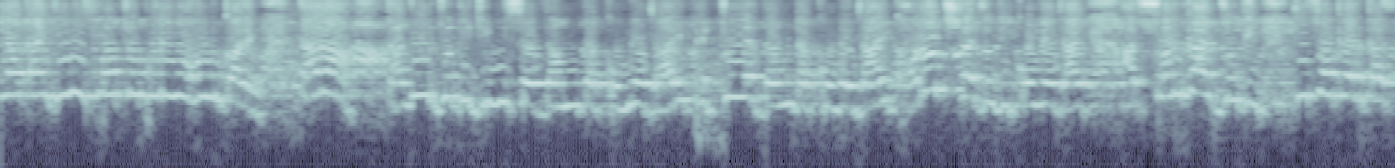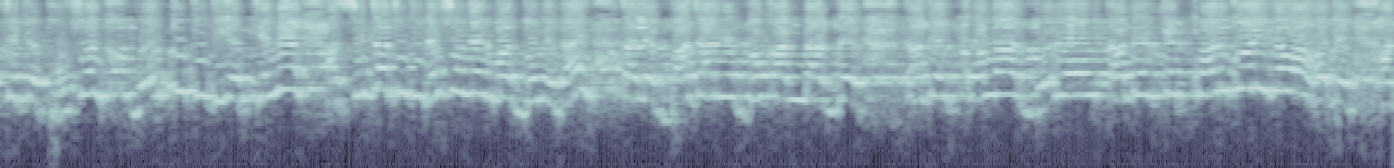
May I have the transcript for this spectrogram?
এলাকায় জিনিসপত্র পরিবহন করে, তারা জিনিসের দামটা কমে যায়, পেট্রোলের দামটা কমে যায়, খরচটা যদি কমে যায়, আর সরকার যদি কৃষকের কাছ থেকে ফসল ভর্তুকি দিয়ে কেনে, আর সেটা যদি রেশনের মাধ্যমে দেয়, তাহলে বাজারের দোকানদারদের তাদের কলা ধরে তাদেরকে করকরি দেওয়া হবে, আর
